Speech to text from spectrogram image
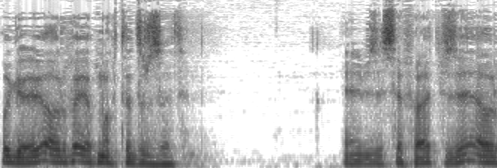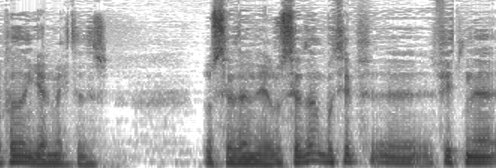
o görevi Avrupa yapmaktadır zaten. Yani bize sefaat bize Avrupa'dan gelmektedir. Rusya'dan değil. Rusya'dan bu tip e, fitne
